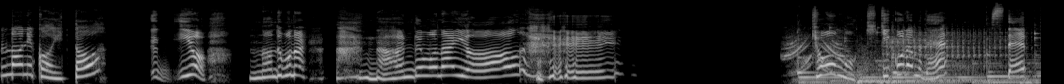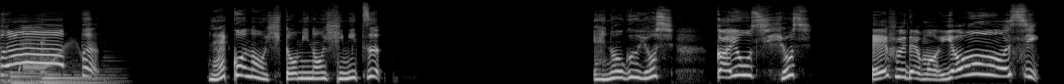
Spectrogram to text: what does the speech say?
何か言った？いや、なんでもない。なんでもないよ。今日も聞きコラムで。ステップアップ。猫の瞳の秘密。絵の具よし。画用紙よし。F でもよーし。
